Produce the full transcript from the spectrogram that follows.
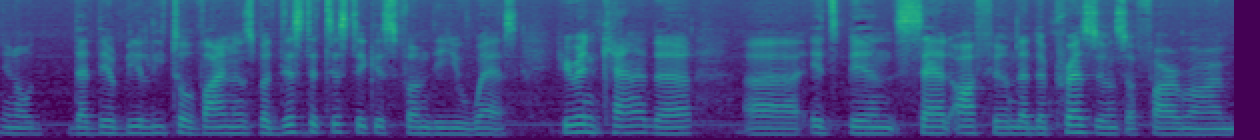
you know, that there'll be lethal violence. But this statistic is from the U.S. Here in Canada, uh, it's been said often that the presence of firearm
